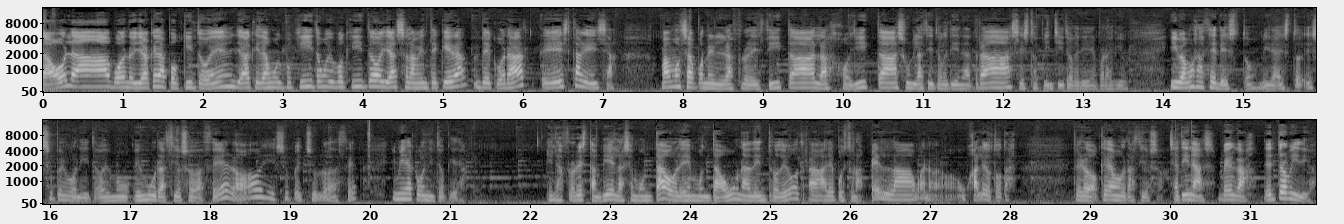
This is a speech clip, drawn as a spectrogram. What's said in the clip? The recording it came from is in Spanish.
Hola, bueno, ya queda poquito, ¿eh? Ya queda muy poquito, muy poquito. Ya solamente queda decorar esta geisha. Vamos a ponerle las florecitas, las joyitas, un lacito que tiene atrás, estos pinchitos que tiene por aquí. Y vamos a hacer esto. Mira, esto es súper bonito, es muy, gracioso de hacer. Ay, es súper chulo de hacer. Y mira qué bonito queda. Y las flores también las he montado, le he montado una dentro de otra, le he puesto unas perlas, bueno, un jaleo total pero queda muy gracioso. Chatinas, venga, dentro vídeo.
